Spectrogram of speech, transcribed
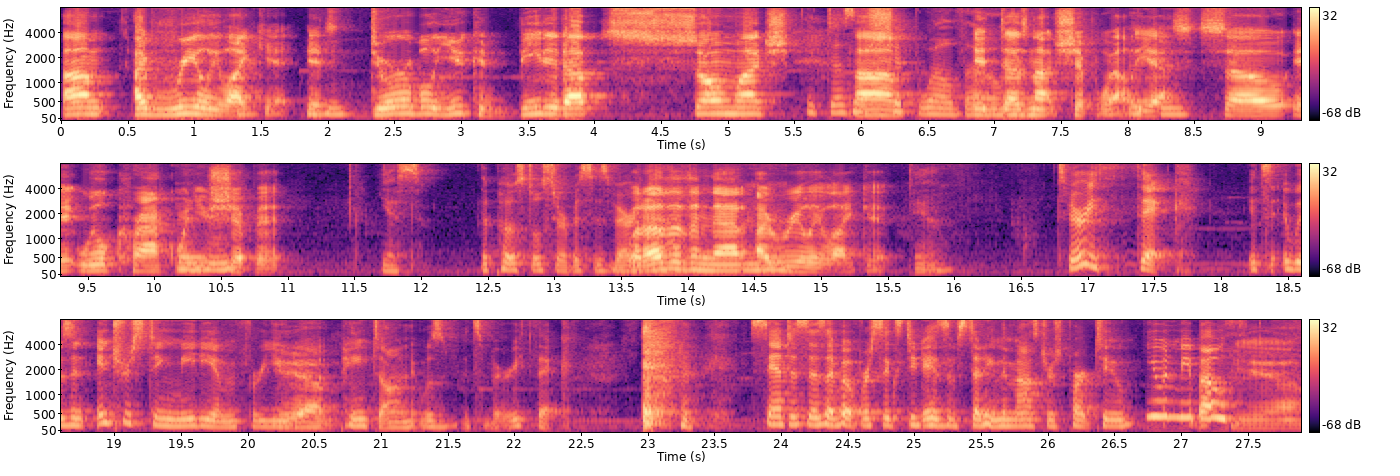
Um, I really like it. It's Mm-hmm. durable. You could beat it up so much. It doesn't Um, ship well, though. It does not ship well. Yes, so it will crack when Mm-hmm. you ship it. Yes, the postal service is very. But bad. other than that, I Mm-hmm. really like it. yeah, it's very thick. It's it was an interesting medium for you Yeah. to paint on. It was it's very thick. Santa says, "I vote for sixty days of studying the Masters Part Two. You and me both. Yeah.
